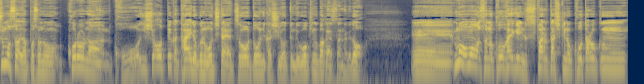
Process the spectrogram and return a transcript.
今週もさ、やっぱその、コロナ、後遺症っていうか体力の落ちたやつをどうにかしようってうんで、ウォーキングばかやってたんだけど、えー、もうもうその後輩芸人のスパルタ式の孝太郎くん、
